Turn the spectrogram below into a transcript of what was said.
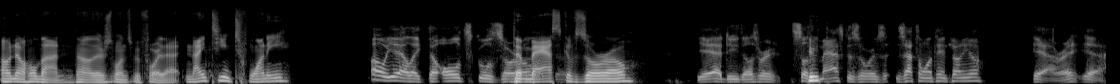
Oh no, hold on. No, there's ones before that. 1920, Oh yeah, like the old school Zorro. The like Mask the- of Zorro. yeah, dude, those were so Dude. the Mask of Zorro is, is that the one with Antonio? Yeah, right. Yeah.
